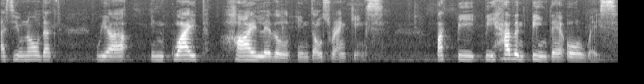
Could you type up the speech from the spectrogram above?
as you know, that we are in quite high level in those rankings. But we, we haven't been there always.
